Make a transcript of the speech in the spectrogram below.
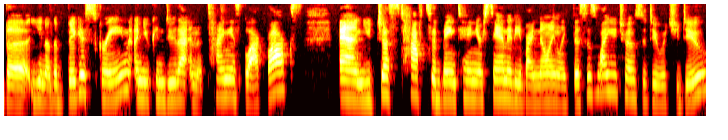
the you know the biggest screen and you can do that in the tiniest black box and you just have to maintain your sanity by knowing like this is why you chose to do what you do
